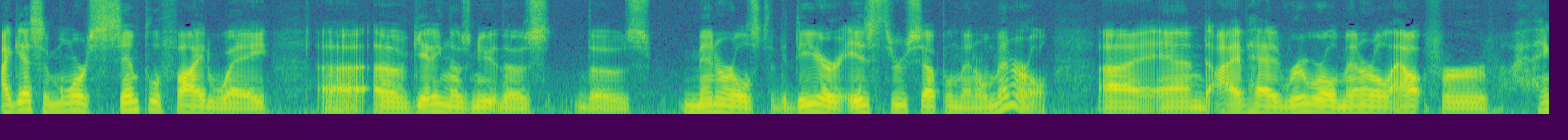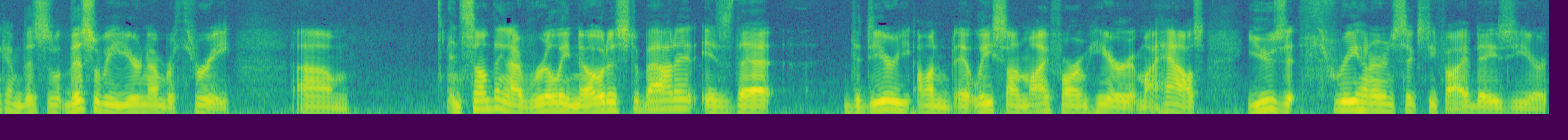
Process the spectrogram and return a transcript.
I guess, a more simplified way uh, of getting those new those those minerals to the deer is through supplemental mineral. Uh, and I've had Real World Mineral out for I think I'm this this will be year number three. Um, and something I've really noticed about it is that the deer on at least on my farm here at my house use it 365 days a year.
